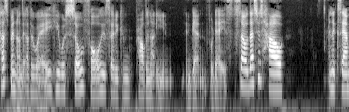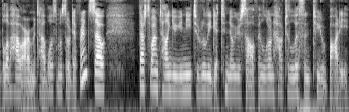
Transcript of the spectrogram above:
husband, on the other way, he was so full, he said he can probably not eat again for days. So that's just how an example of how our metabolism is so different. So that's why I'm telling you, you need to really get to know yourself and learn how to listen to your body.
